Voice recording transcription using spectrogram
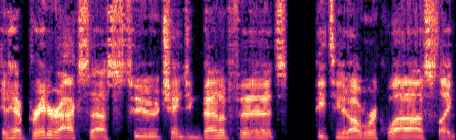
can have greater access to changing benefits, PTO requests, like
